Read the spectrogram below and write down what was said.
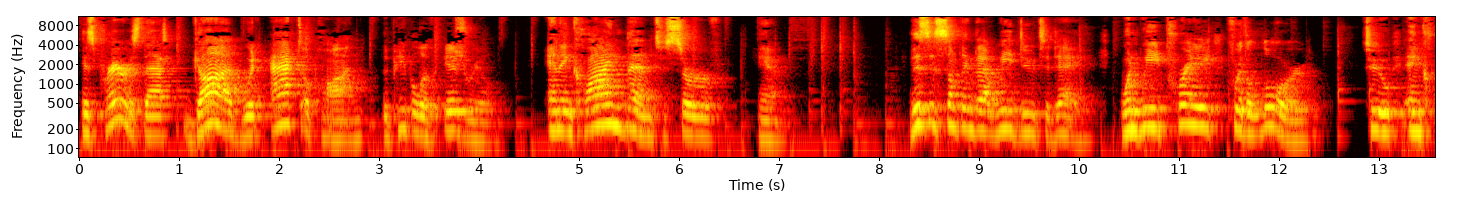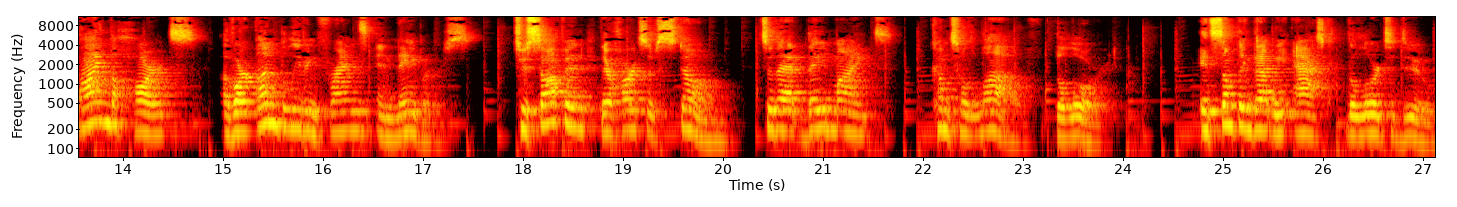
His prayer is that God would act upon the people of Israel and incline them to serve him. This is something that we do today when we pray for the Lord to incline the hearts of our unbelieving friends and neighbors, to soften their hearts of stone so that they might come to love the Lord. It's something that we ask the Lord to do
